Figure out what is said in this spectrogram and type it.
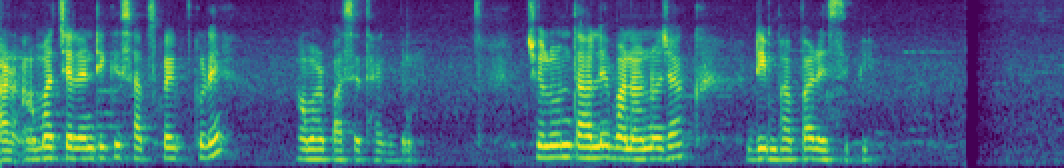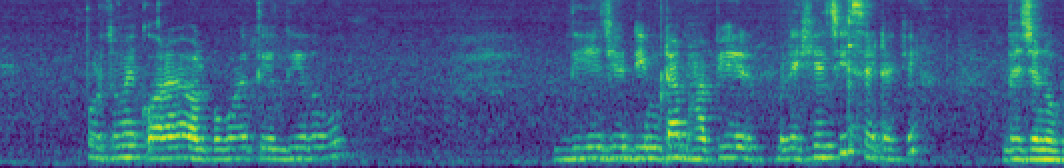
আর আমার চ্যানেলটিকে সাবস্ক্রাইব করে আমার পাশে থাকবেন। চলুন তাহলে বানানো যাক। ডিম ভাপা রেসিপি প্রথমে কড়ায় অল্প করে তেল দিয়ে দেবো। দিয়ে যে ডিমটা ভাপিয়ে রেখেছি, সেটাকে ভেজে নেব।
